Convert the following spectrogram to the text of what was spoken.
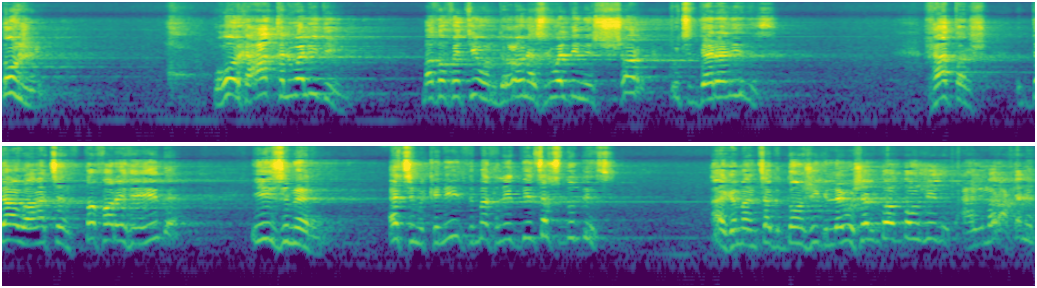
دونجي. وغورك عقل الوالدين ما ضفتيهم دعوا ناس الوالدين الشر وتدار ديس خاطرش الدعوة غتنطفر يديد يزمر. أتمكني تمثل الدين تسدو الديس اجا ما انت الدونجي قال لي واش الدونجي؟ عالي ما راح كان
